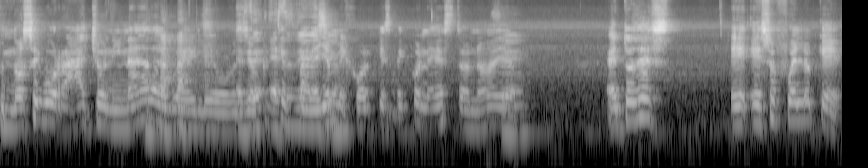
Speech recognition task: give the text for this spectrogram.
no soy borracho ni nada, güey. Digo, pues, yo creo que para ella mejor que esté con esto, ¿no? Entonces, e, eso fue lo que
